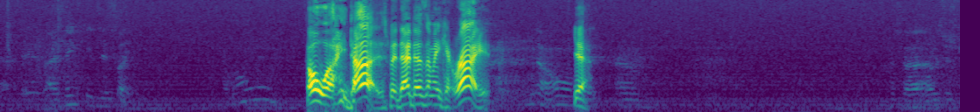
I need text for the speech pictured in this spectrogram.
Uh, I think he just like, oh, Oh, well, he does, but that doesn't make it right. no. Yeah. Um, so I was just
